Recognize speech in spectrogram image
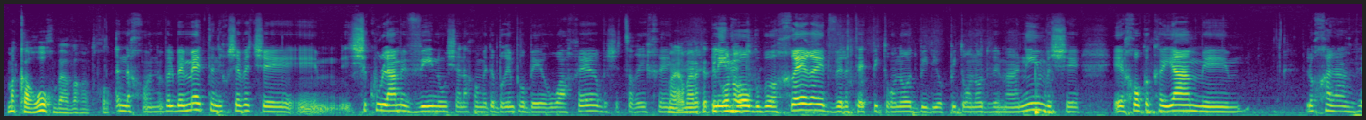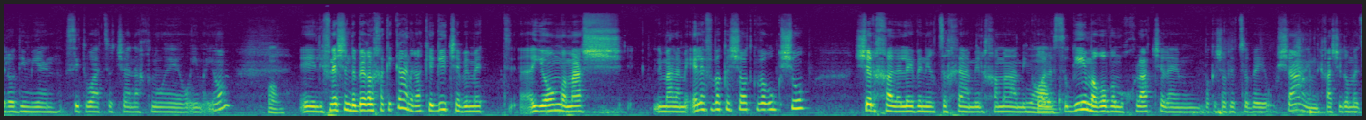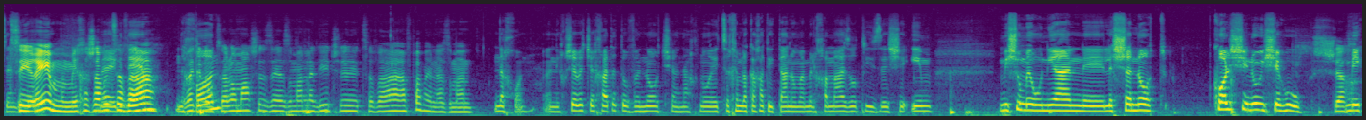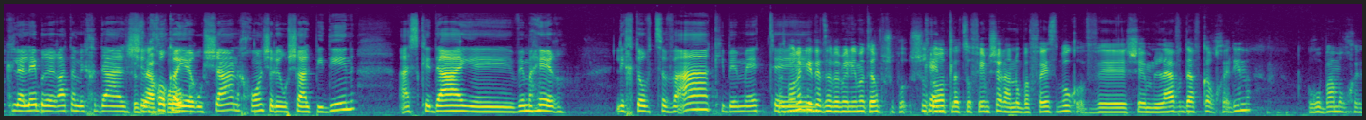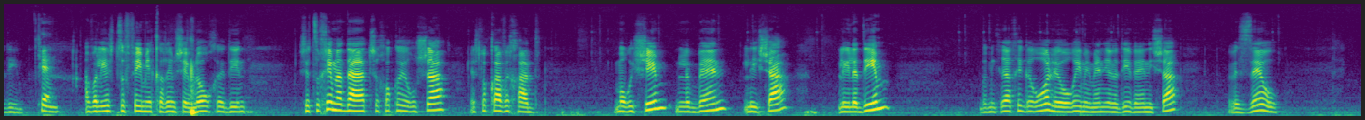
מה כרוך בהעברת חוק. נכון, אבל באמת אני חושבת ש, אה, שכולם הבינו שאנחנו מדברים פה באירוע אחר ושצריך אה. לנהוג בו אחרת ולתת פתרונות, בדיוק פתרונות ומענים, ושהחוק הקיים אה, לא חלם ולא דמיין סיטואציות שאנחנו אה, רואים היום. וואו. אה, לפני שנדבר על חקיקה, אני רק אגיד שבאמת היום ממש למעלה מאלף בקשות כבר הוגשו של חללי ונרצחי המלחמה מכל וואו. הסוגים. הרוב המוחלט שלהם הוא בקשות לצווי ירושה, אני מניחה שגם על זה. צעירים, מי חשב על צוואה? נכון. רגע, אני רוצה לומר שזה הזמן להגיד שצוואה אף פעם אין לה זמן. נכון. אני חושבת שאחת התובנות שאנחנו אה, צריכים לקחת איתנו מהמלחמה הזאת זה שאם מישהו מעוניין אה, לשנות כל שינוי שהוא שח. מכללי ברירת המחדל של החוק. חוק הירושה, נכון, של ירושה על פי דין, אז כדאי אה, ומהר לכתוב צוואה, כי באמת... אז בואו אה, נגיד את זה במילים יותר פש- פשוטות לצופים שלנו בפייסבוק, ושהם לאו דווקא עורכי דין, רובם עורכי דין. כן, אבל יש צופים יקרים שהם לא עורכי דין, שצריכים לדעת שחוק הירושה, יש לו קו אחד. מורישים לבן, לאישה, לילדים, במקרה הכי גרוע, להורים אם אין ילדים ואין אישה, וזהו.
